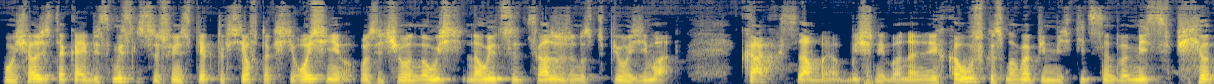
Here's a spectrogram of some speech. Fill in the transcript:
Получалась такая бессмыслица, что инспектор сел в такси осенью, после чего на, уч... на улице сразу же наступила зима. Как самая обычная банальная легковушка смогла переместиться на два месяца вперед?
